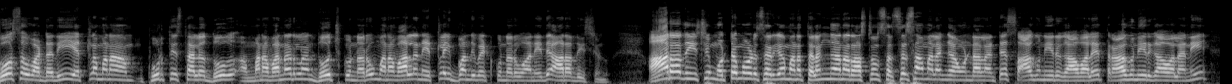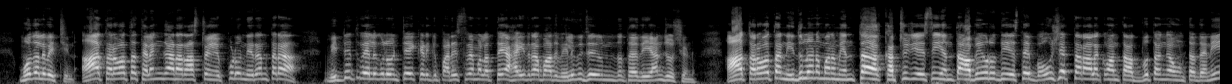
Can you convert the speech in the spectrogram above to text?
గోసపడ్డది ఎట్లా మన పూర్తి స్థాయిలో దో మన వనరులను దోచుకున్నారు మన వాళ్ళని ఎట్లా ఇబ్బంది పెట్టుకున్నారు అనేది ఆరాధీసిండు ఆరాధీసి మొట్టమొదటిసారిగా మన తెలంగాణ రాష్ట్రం సస్యశ్యామలంగా ఉండాలంటే సాగునీరు కావాలి త్రాగునీరు కావాలని మొదలుపెట్టింది. ఆ తర్వాత తెలంగాణ రాష్ట్రం ఎప్పుడు నిరంతర విద్యుత్ వెలుగులు ఉంటే ఇక్కడికి పరిశ్రమలు వస్తే హైదరాబాద్ వెలుగు చెందుతుంది అని చూసిండు. ఆ తర్వాత నిధులను మనం ఎంత ఖర్చు చేసి ఎంత అభివృద్ధి చేస్తే భవిష్యత్ తరాలకు అంత అద్భుతంగా ఉంటుందని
